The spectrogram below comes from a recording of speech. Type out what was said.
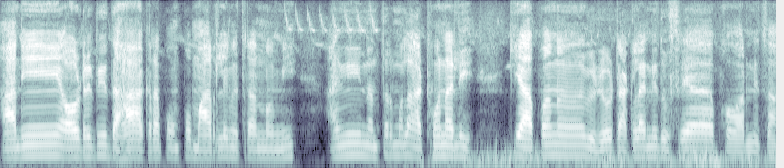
आणि ऑलरेडी दहा अकरा पंप मारले मित्रांनो मी. आणि नंतर मला आठवण आली की आपण व्हिडिओ टाकला नाही दुसऱ्या फवारणीचा.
